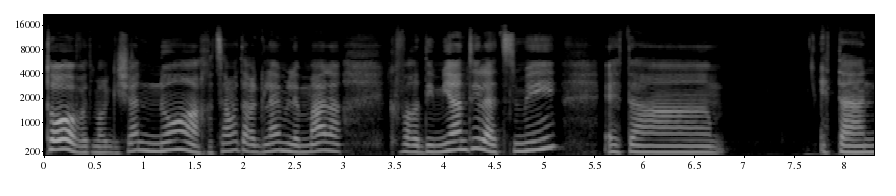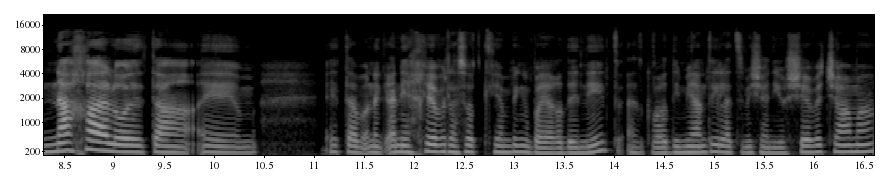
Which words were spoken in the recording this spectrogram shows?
טוב, את מרגישה נוח, את שמה את הרגליים למעלה. כבר דמיינתי לעצמי את, ה... את הנחל או את ה... אמ, את ה... אני הכי אוהבת לעשות קמפינג בירדנית, אז כבר דמיינתי לעצמי שאני יושבת שמה.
